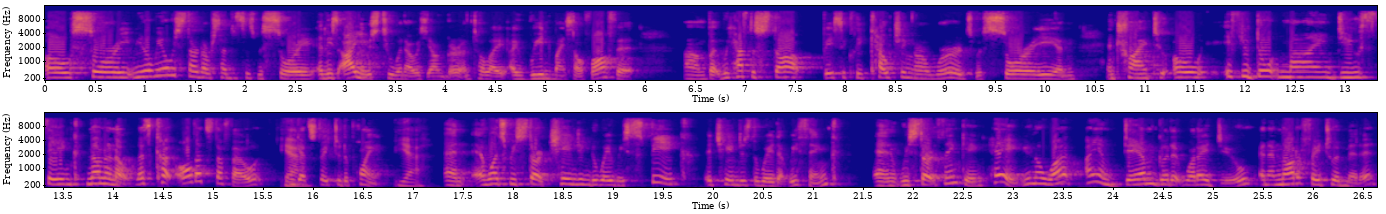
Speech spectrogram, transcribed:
oh, sorry. You know, we always start our sentences with sorry. At least I used to when I was younger until I, I weaned myself off it. Um, but we have to stop basically couching our words with sorry and, and trying to, oh, if you don't mind, do you think? No, no, no. Let's cut all that stuff out yeah. and get straight to the point. Yeah. And, and once we start changing the way we speak, it changes the way that we think and we start thinking, hey, you know what? I am damn good at what I do, and I'm not afraid to admit it,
